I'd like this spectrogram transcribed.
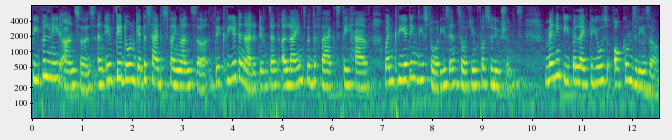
People need answers, and if they don't get a satisfying answer, they create a narrative that aligns with the facts they have when creating these stories and searching for solutions. Many people like to use Occam's razor,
